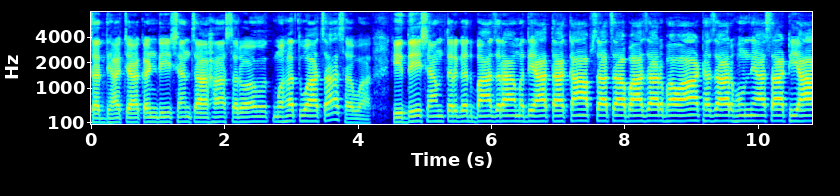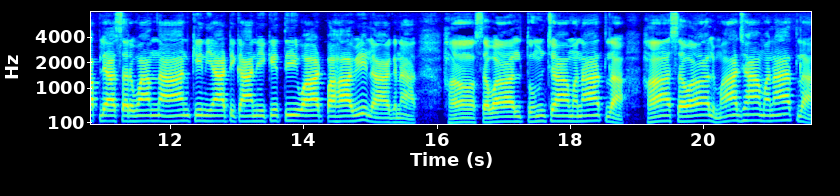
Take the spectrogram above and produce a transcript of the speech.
सध्याच्या कंडिशनचा हा सर्वात महत्त्वाचा सवाल की देशांतर्गत बाजारा बाजारामध्ये आता कापसाचा बाजारभाव आठ हजार होण्यासाठी आपल्या सर्वांना आणखीन या ठिकाणी किती वाट पाहावी लागणार? हा सवाल तुमच्या मनातला. हा सवाल माझ्या मनातला.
